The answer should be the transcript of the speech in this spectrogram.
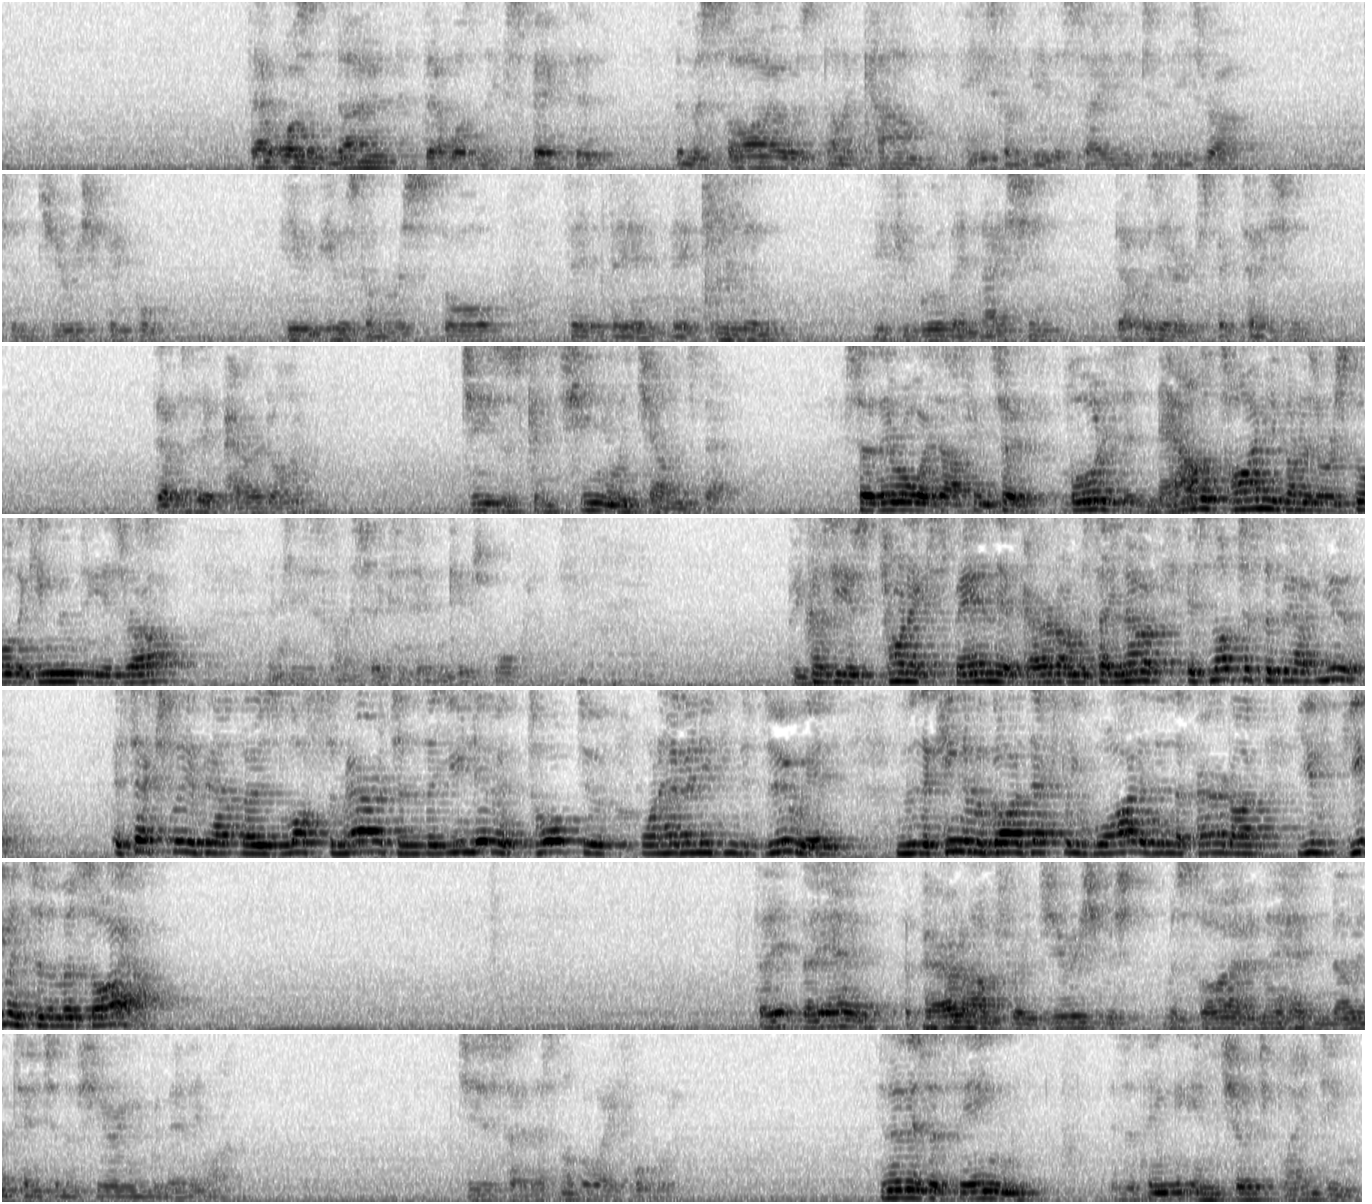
That wasn't known, that wasn't expected. The Messiah was going to come and he's going to be the Saviour to the Israel, to the Jewish people. He, he was going to restore their, their, their kingdom if you will, their nation. That was their expectation. That was their paradigm. Jesus continually challenged that. So they're always asking, so, Lord, is it now the time you're going to restore the kingdom to Israel? And Jesus kind of shakes his head and keeps walking. Because he is trying to expand their paradigm and say, no, it's not just about you. It's actually about those lost Samaritans that you never talk to, want to have anything to do with, the kingdom of God is actually wider than the paradigm you've given to the Messiah. They, they had a paradigm for a Jewish Messiah and they had no intention of sharing it with anyone. Jesus said, that's not the way forward. You know, there's a thing, there's a thing in church planting.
